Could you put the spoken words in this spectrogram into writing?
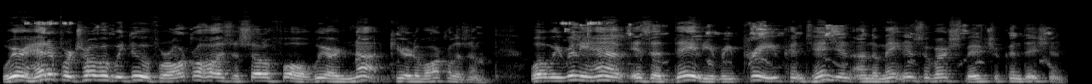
We are headed for trouble if we do, for alcohol is a subtle foe. We are not cured of alcoholism. What we really have is a daily reprieve contingent on the maintenance of our spiritual condition.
